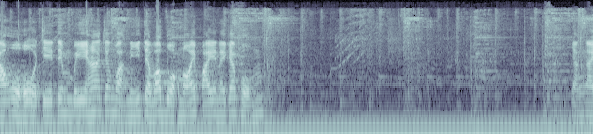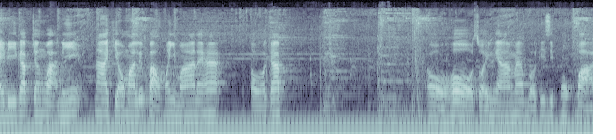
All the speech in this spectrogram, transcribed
าวๆ โอ้โห เจเต็มบีฮะจังหวะนี้แต่ว่าบวกน้อยไปนะครับผมยังไงดีครับจังหวะนี้ หน้าเขียวมาหรือเปล่าไม่มานะฮะ ต่อครับ โอ้โห สวยงามครับบวกที่ 16 บาท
